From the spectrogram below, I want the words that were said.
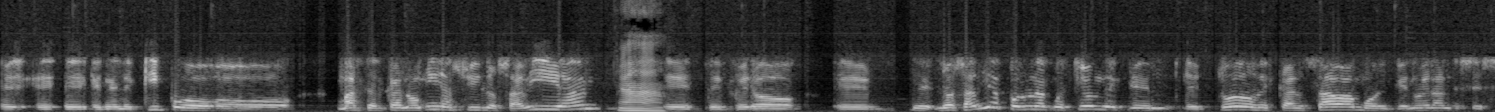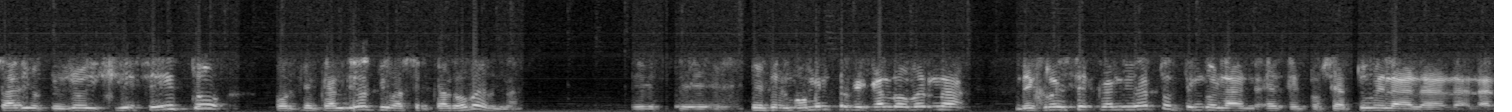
eh, eh, en el equipo más cercano a mí sí lo sabían, este, pero lo sabía por una cuestión de que todos descansábamos y que no era necesario que yo dijese esto, porque el candidato iba a ser Carlos Berna. Este, en el momento que Carlos Berna dejó de ser candidato, tengo la, o sea, tuve la, la, la,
